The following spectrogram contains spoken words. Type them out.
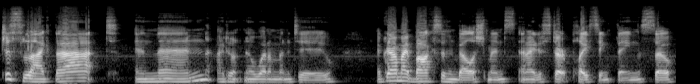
just like that. And then, I don't know what I'm going to do. I grab my box of embellishments and I just start placing things. So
